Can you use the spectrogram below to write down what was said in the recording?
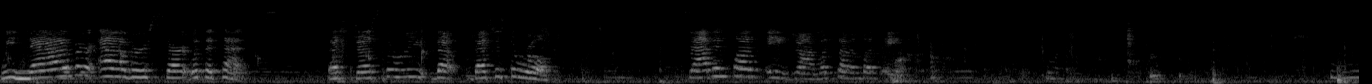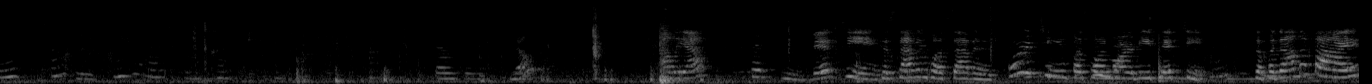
We never ever start with the tens. That's just the re- that that's just the rule. Seven plus eight, John. What's seven plus eight? No. Elias? Fifteen. 15, Because seven plus seven is fourteen. Plus one more would be fifteen. So put down the five,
